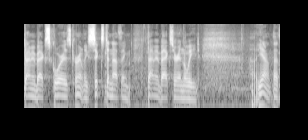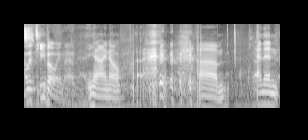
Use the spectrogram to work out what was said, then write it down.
Diamondback score is currently six to nothing. Diamondbacks are in the lead. Uh, Yeah, that's. I was TiVoing that. Yeah, I know. Um, And then,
